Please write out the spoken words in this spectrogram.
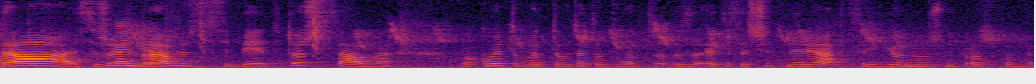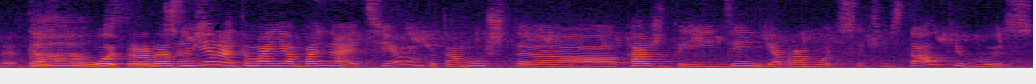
Да, сижу и не нравлюсь себе. Это то же самое. Какой-то вот, вот этот вот, эта защитная реакция, ее нужно просто убирать. Да, Просто ой, про размер это моя больная тема, потому что каждый день я в работе с этим сталкиваюсь.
